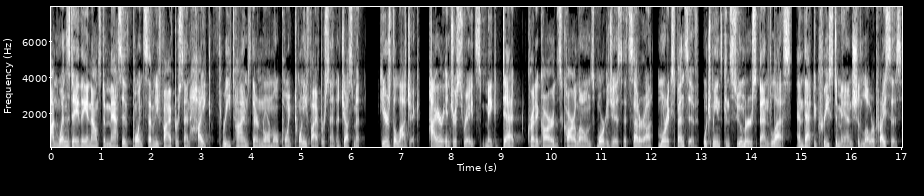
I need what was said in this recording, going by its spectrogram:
On Wednesday, they announced a massive 0.75% hike, three times their normal 0.25% adjustment. Here's the logic higher interest rates make debt, credit cards, car loans, mortgages, etc., more expensive, which means consumers spend less, and that decreased demand should lower prices.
